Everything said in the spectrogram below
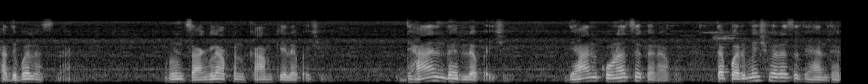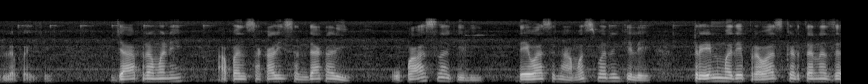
हतबल असणार. म्हणून चांगलं आपण काम केलं पाहिजे. ध्यान धरलं पाहिजे. ध्यान कोणाचं करावं? तर परमेश्वराचं ध्यान धरलं पाहिजे. ज्याप्रमाणे आपण सकाळी संध्याकाळी उपासना केली देवाचं नामस्मरण केले. ट्रेनमध्ये प्रवास करताना जर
